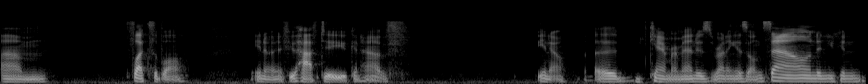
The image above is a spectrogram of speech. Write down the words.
um, flexible. You know, and if you have to, you can have, you know, a cameraman who's running his own sound, and you can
